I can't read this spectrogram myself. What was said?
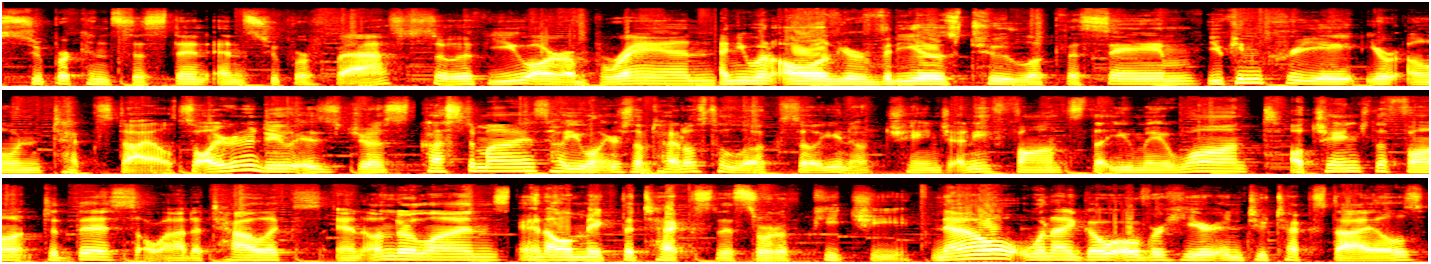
super consistent and super fast. So if you are a brand and you want all of your videos to look the same, you can create your own text style. So all you're gonna do is just customize how you want your subtitles to look. So, you know, change any fonts that you may want. I'll change the font to this, I'll add italics and underlines, and I'll make the text this sort of peachy. Now, when I go over here into text styles,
